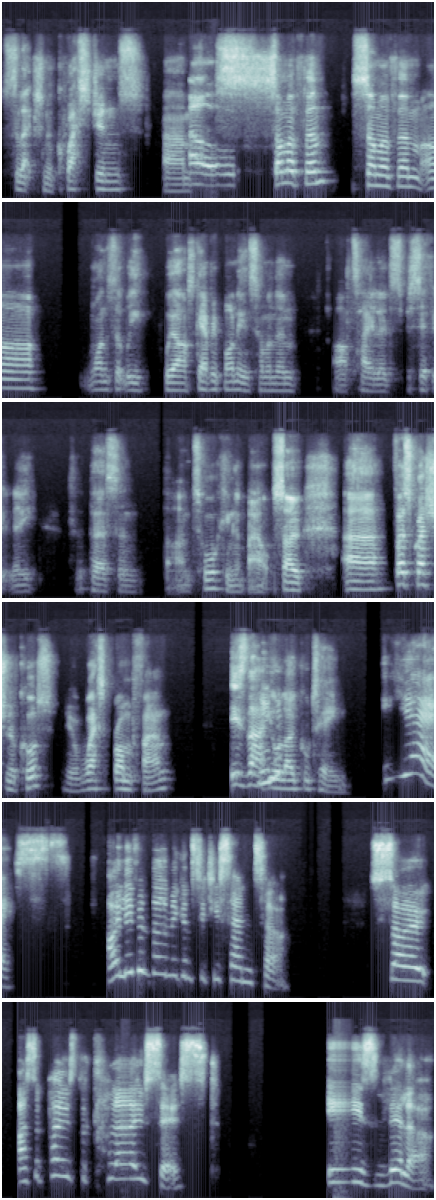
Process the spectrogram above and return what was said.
selection of questions. Um, Oh. Some of them, some of them are ones that we we ask everybody, and some of them are tailored specifically to the person that I'm talking about. So, uh, first question, of course, you're a West Brom fan. Is that your local team? Yes. I live in Birmingham city centre. So I suppose the closest is Villa.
